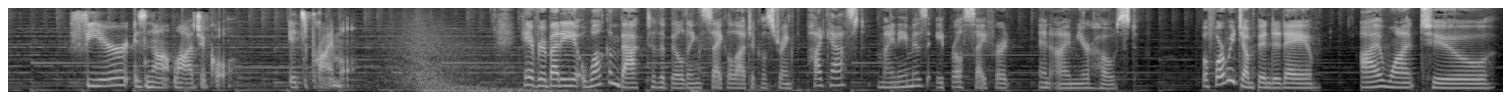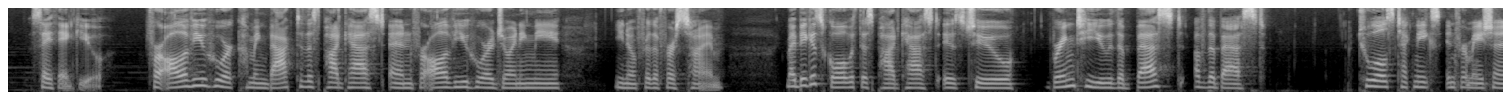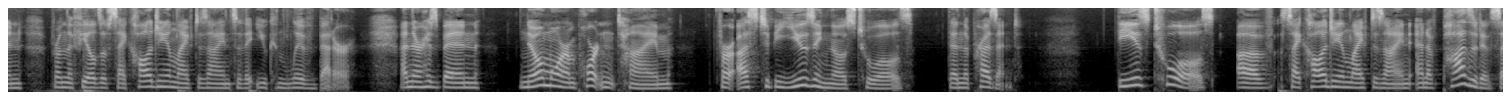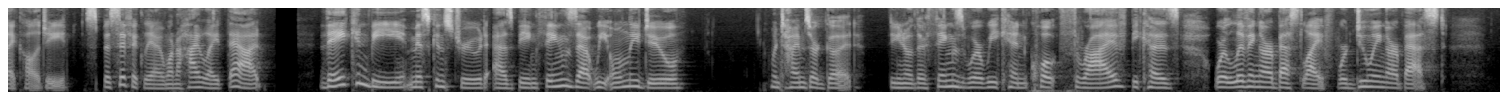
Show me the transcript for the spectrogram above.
Fear is not logical, it's primal. Hey, everybody, welcome back to the Building Psychological Strength podcast. My name is April Seifert, and I'm your host. Before we jump in today, I want to say thank you for all of you who are coming back to this podcast and for all of you who are joining me, you know, for the first time. My biggest goal with this podcast is to bring to you the best of the best tools, techniques, information from the fields of psychology and life design so that you can live better. And there has been no more important time for us to be using those tools than the present. These tools of psychology and life design and of positive psychology, specifically, I want to highlight that, they can be misconstrued as being things that we only do when times are good, you know, they're things where we can, quote, thrive because we're living our best life, we're doing our best.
